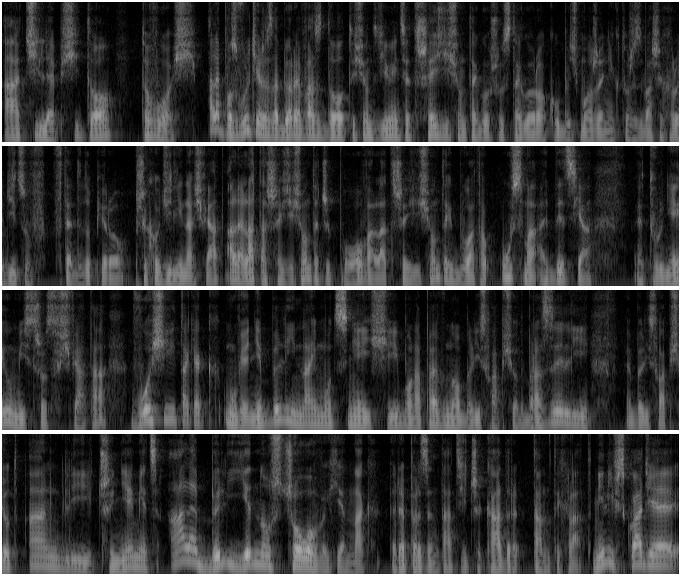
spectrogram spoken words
a ci lepsi to to Włosi. Ale pozwólcie, że zabiorę Was do 1966 roku. Być może niektórzy z Waszych rodziców wtedy dopiero przychodzili na świat, ale lata 60. czy połowa lat 60. była to ósma edycja turnieju Mistrzostw Świata. Włosi, tak jak mówię, nie byli najmocniejsi, bo na pewno byli słabsi od Brazylii, byli słabsi od Anglii czy Niemiec, ale byli jedną z czołowych jednak reprezentacji czy kadr tamtych lat. Mieli w składzie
